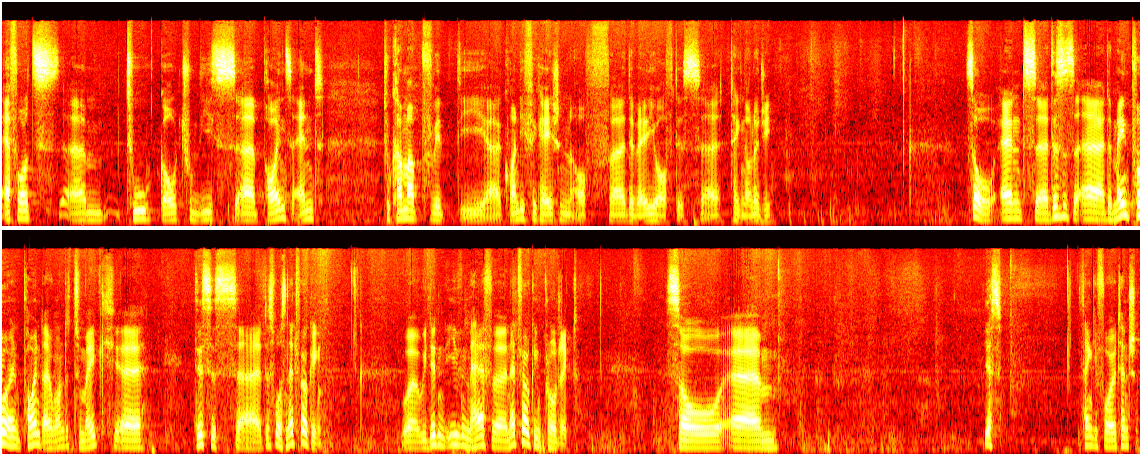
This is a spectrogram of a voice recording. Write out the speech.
efforts um, to go through these uh, points and to come up with the uh, quantification of uh, the value of this technology. So, and uh, this is uh, the main point, point I wanted to make. Uh, this, is, uh, this was networking, we didn't even have a networking project. So, um, yes, thank you for your attention.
